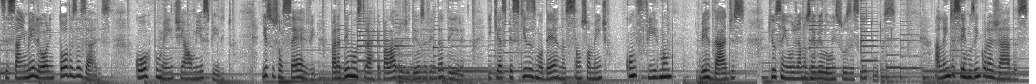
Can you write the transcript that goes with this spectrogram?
se saem melhor em todas as áreas: corpo, mente, alma e espírito. Isso só serve para demonstrar que a palavra de Deus é verdadeira e que as pesquisas modernas são somente confirmam verdades que o Senhor já nos revelou em suas escrituras. Além de sermos encorajadas,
